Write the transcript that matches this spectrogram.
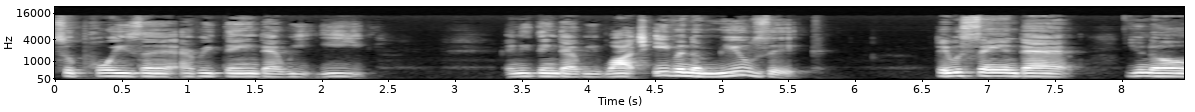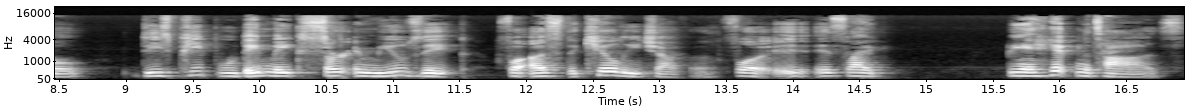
to poison everything that we eat, anything that we watch, even the music. They were saying that, you know, these people, they make certain music for us to kill each other. For it's like being hypnotized.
